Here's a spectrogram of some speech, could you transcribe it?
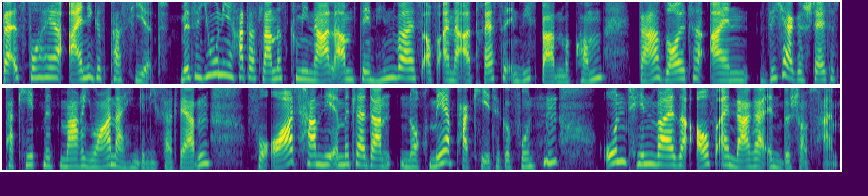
Da ist vorher einiges passiert. Mitte Juni hat das Landeskriminalamt den Hinweis auf eine Adresse in Wiesbaden bekommen. Da sollte ein sichergestelltes Paket mit Marihuana hingeliefert werden. Vor Ort haben die Ermittler dann noch mehr Pakete gefunden und Hinweise auf ein Lager in Bischofsheim.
